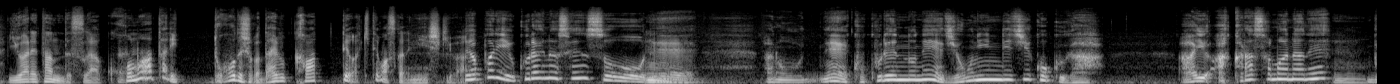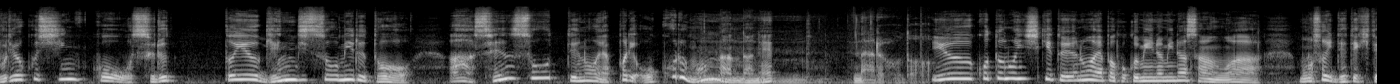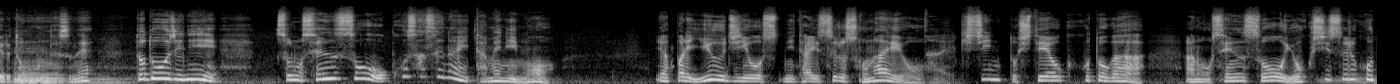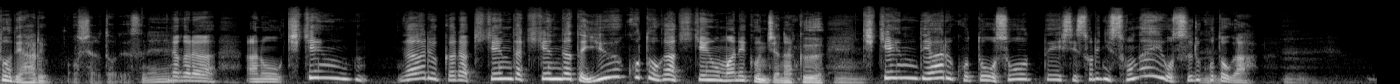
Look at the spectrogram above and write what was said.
言われたんですが、このあたりどうでしょうか？だいぶ変わってはきてますかね、認識は。やっぱりウクライナ戦争で、うん、あのね、国連のね、常任理事国が、ああいうあからさまなね、武力侵攻をするという現実を見るとああ戦争っていうのはやっぱり起こるもんなんだね、なるほど。いうことの意識というのはやっぱ国民の皆さんはものすごい出てきてると思うんですね。と同時にその戦争を起こさせないためにもやっぱり有事をに対する備えをきちんとしておくことが、あの戦争を抑止することである。おっしゃる通りですね。だからあの危険があるから危険だ危険だということが危険を招くんじゃなく、うん、危険であることを想定してそれに備えをすることが、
